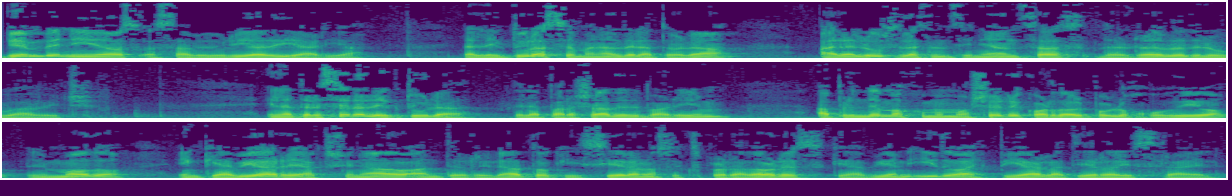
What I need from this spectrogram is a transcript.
Bienvenidos a Sabiduría Diaria, la lectura semanal de la Torá a la luz de las enseñanzas del Rebbe de Lubavitch. En la tercera lectura de la Parashá de Barim, aprendemos cómo Moshe recordó al pueblo judío el modo en que había reaccionado ante el relato que hicieron los exploradores que habían ido a espiar la tierra de Israel.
